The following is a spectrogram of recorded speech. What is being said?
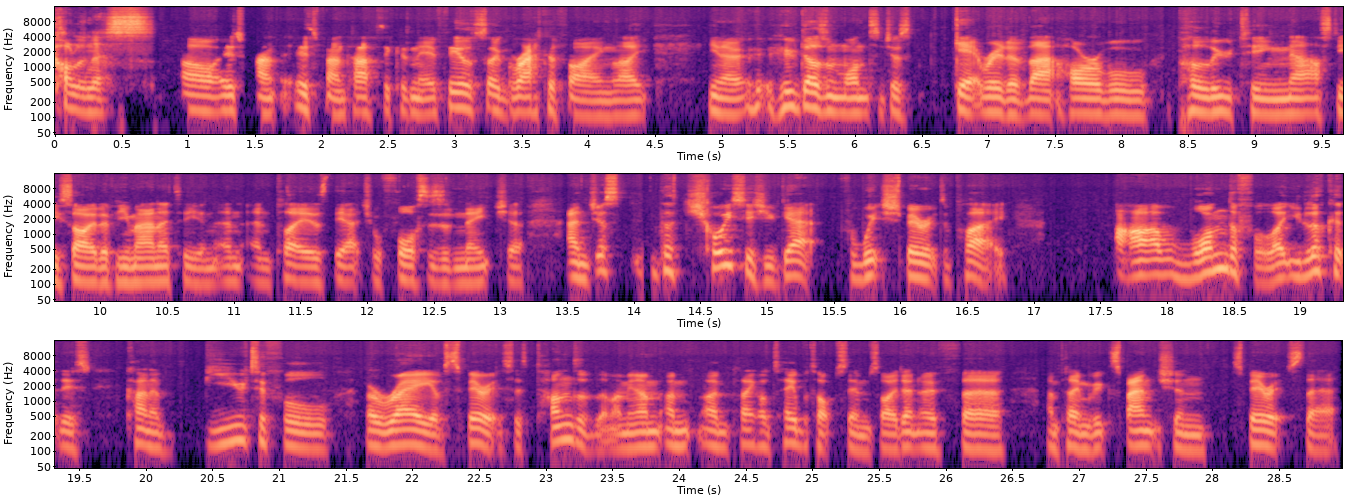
colonists. Oh, it's it's fantastic, isn't it? It feels so gratifying. Like, you know, who doesn't want to just get rid of that horrible, polluting, nasty side of humanity and, and, and play as the actual forces of nature? And just the choices you get for which spirit to play are wonderful. Like, you look at this kind of beautiful array of spirits. There's tons of them. I mean, I'm I'm, I'm playing on tabletop sim, so I don't know if uh, I'm playing with expansion spirits there,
